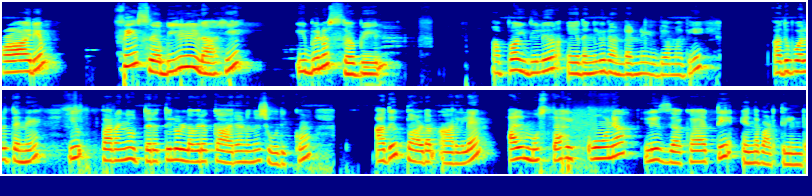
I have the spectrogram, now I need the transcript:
ആര്യം ഫി സബീലില്ലാഹി ഇബിനു സബീൽ. അപ്പോൾ ഇതിൽ ഏതെങ്കിലും രണ്ടെണ്ണം എഴുതിയാൽ മതി. അതുപോലെ തന്നെ ഈ പറഞ്ഞ ഉത്തരത്തിലുള്ളവരൊക്കെ ആരാണെന്ന് ചോദിക്കും. അത് പാഠം ആറിലെ അൽ മുസ്തഹിക്കൂന ലി ജക്കാത്തി എന്ന പാഠത്തിലുണ്ട്.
